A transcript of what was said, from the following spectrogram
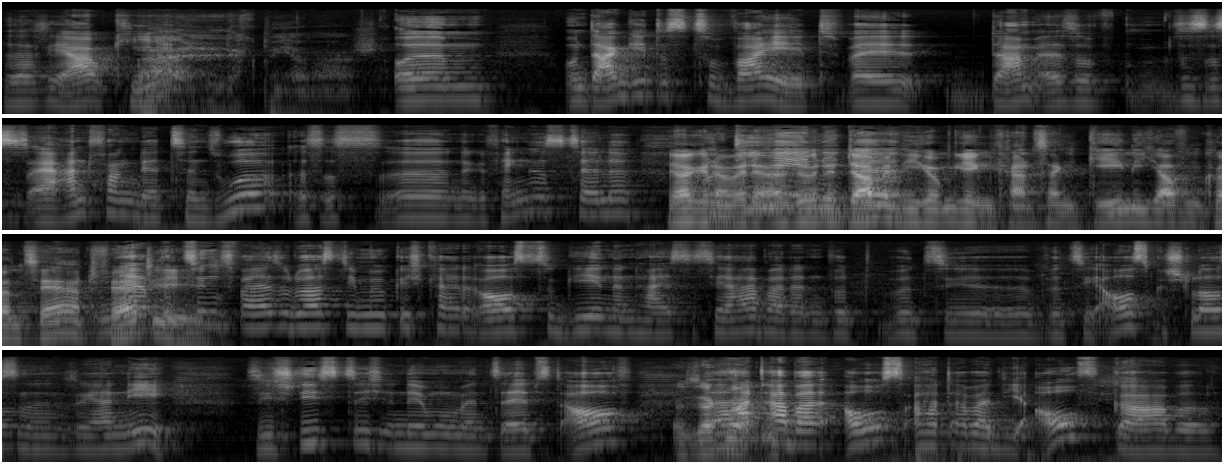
Da sagt ja, okay. Ah, leck mich am Arsch. Ähm, und da geht es zu weit, weil da, also das ist der Anfang der Zensur, es ist äh, eine Gefängniszelle. Ja, genau. Wenn du, also wenn du damit nicht umgehen kannst, dann geh nicht auf ein Konzert. ja, Fertig. beziehungsweise du hast die Möglichkeit rauszugehen, dann heißt es ja, aber dann wird, wird, sie, wird sie ausgeschlossen. Ja, nee, sie schließt sich in dem Moment selbst auf, Sag äh, mal- hat, aber aus, hat aber die Aufgabe,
